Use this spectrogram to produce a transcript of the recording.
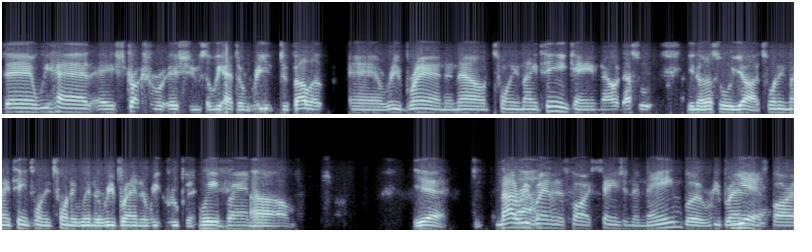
then we had a structural issue, so we had to redevelop and rebrand, and now 2019 came. Now that's what you know. That's what we are. 2019, 2020, we're in the rebrand and regrouping. rebranding. Um, yeah, not Wow. rebranding as far as changing the name, but rebranding Yeah. as far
